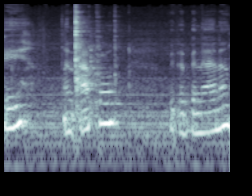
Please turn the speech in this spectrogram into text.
Okay, an apple with a banana.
